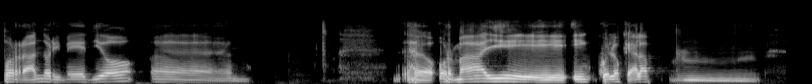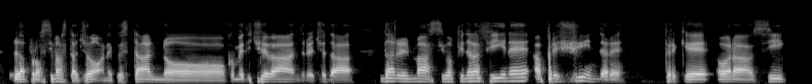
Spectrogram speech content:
porranno rimedio ehm, eh, ormai in quello che è la, mh, la prossima stagione. Quest'anno, come diceva Andre, c'è da dare il massimo fino alla fine, a prescindere, perché ora sì,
